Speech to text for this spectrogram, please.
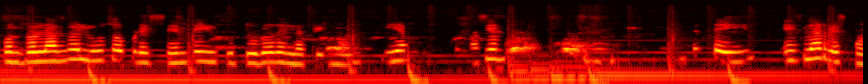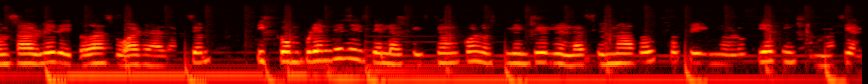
controlando el uso presente y futuro de la tecnología de información es la responsable de toda su área de acción y comprende desde la gestión con los clientes relacionados con tecnologías de información.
